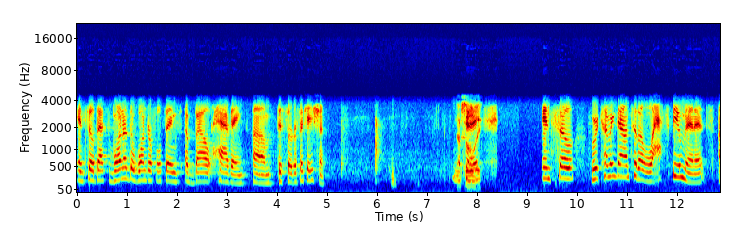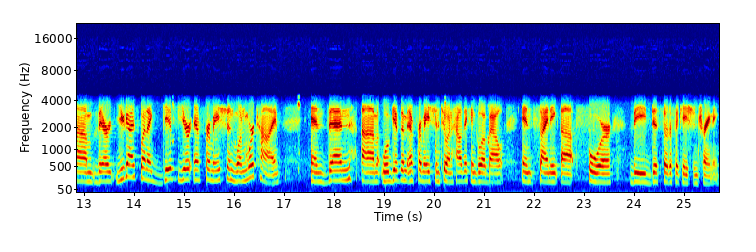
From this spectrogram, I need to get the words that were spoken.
And so that's one of the wonderful things about having um, this certification. Absolutely. Okay. And so we're coming down to the last few minutes. Um, there, you guys want to give your information one more time, and then um, we'll give them information too on how they can go about in signing up for the certification training.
